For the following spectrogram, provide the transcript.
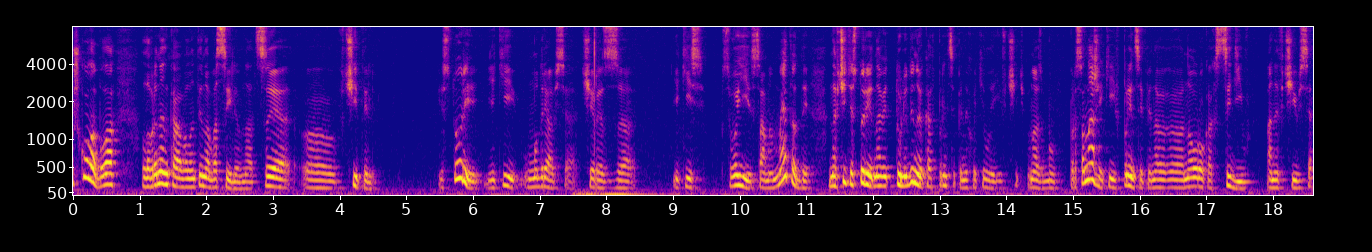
школа, була Лавриненка Валентина Васильівна. Це е, вчитель історії, який умудрявся через якісь свої саме методи навчити історії навіть ту людину, яка в принципі не хотіла її вчити. У нас був персонаж, який в принципі на, на уроках сидів, а не вчився.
